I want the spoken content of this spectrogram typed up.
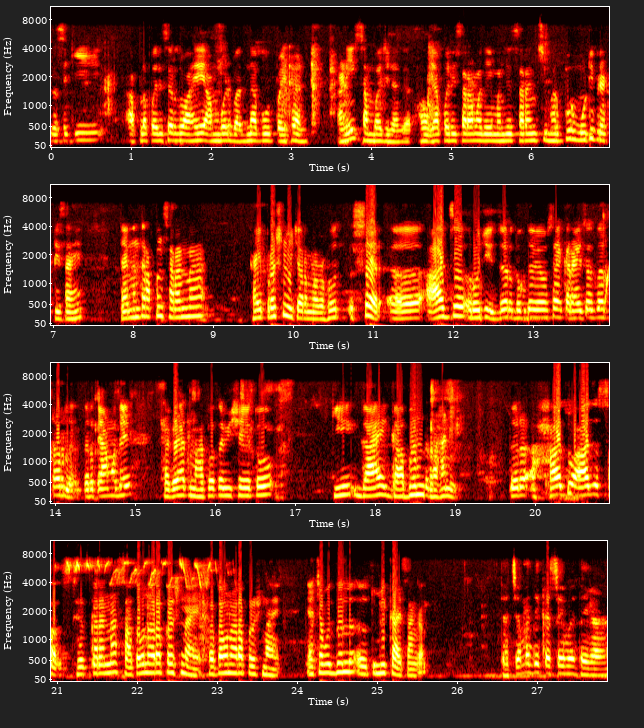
जसे की आपला परिसर जो आहे आंबड बदनापूर पैठण आणि संभाजीनगर. हो. या परिसरामध्ये म्हणजे सरांची भरपूर मोठी प्रॅक्टिस आहे. त्यानंतर आपण सरांना काही प्रश्न विचारणार आहोत. सर आज रोजी जर दुग्ध व्यवसाय करायचा जर ठरलं तर त्यामध्ये सगळ्यात महत्त्वाचा विषय येतो की गाय गाभण राहणे. तर हा जो आज सा- शेतकऱ्यांना सातवणारा प्रश्न आहे सतावणारा प्रश्न आहे याच्याबद्दल तुम्ही काय सांगाल? त्याच्यामध्ये कसं आहे माहिती आहे का?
